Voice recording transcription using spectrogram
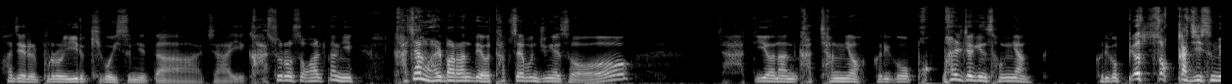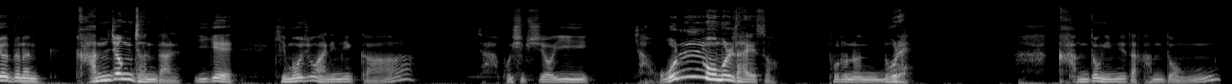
화제를 불러일으키고 있습니다. 자, 이 가수로서 활동이 가장 활발한데요. 탑세븐 중에서. 자, 뛰어난 가창력, 그리고 폭발적인 성량, 그리고 뼛속까지 스며드는 감정 전달. 이게 김호중 아닙니까? 자, 보십시오. 이, 자, 온 몸을 다해서 부르는 노래. 아, 감동입니다, 감동.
